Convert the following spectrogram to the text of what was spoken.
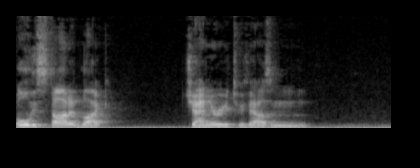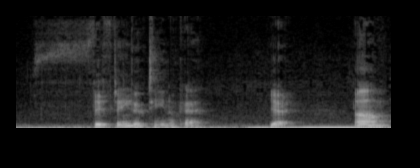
all this started like January 2015. 15, 15, okay. Yeah. Um,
